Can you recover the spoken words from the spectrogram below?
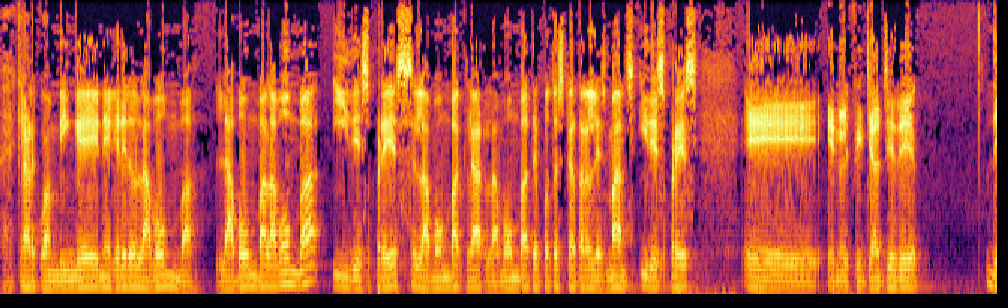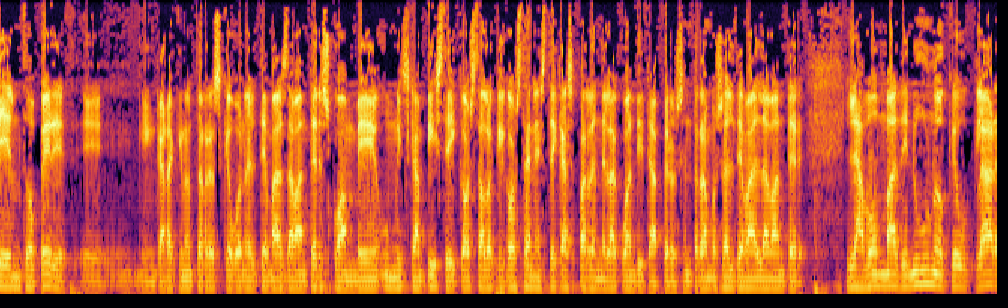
Eh, clar, quan vingué Negredo la bomba, la bomba, la bomba, i després la bomba, clar, la bomba te pot esclatar a les mans, i després eh, en el fitxatge de d'Enzo Pérez, eh, encara que no té res que veure en el tema dels davanters, quan ve un migcampista i costa lo que costa, en este cas parlen de la quantitat, però centramos en el tema del davanter. La bomba de Nuno, que clar,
